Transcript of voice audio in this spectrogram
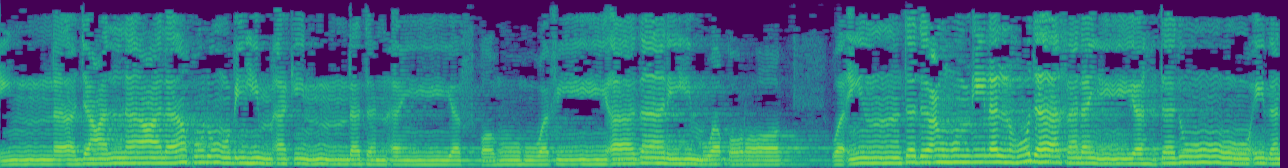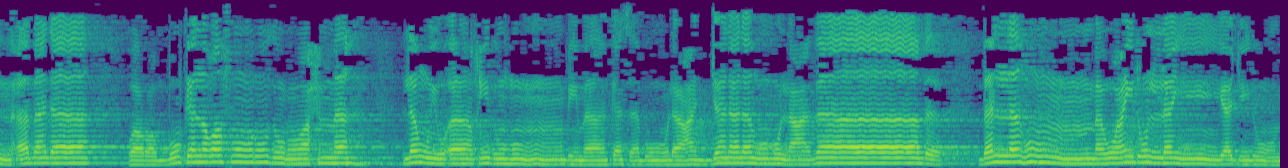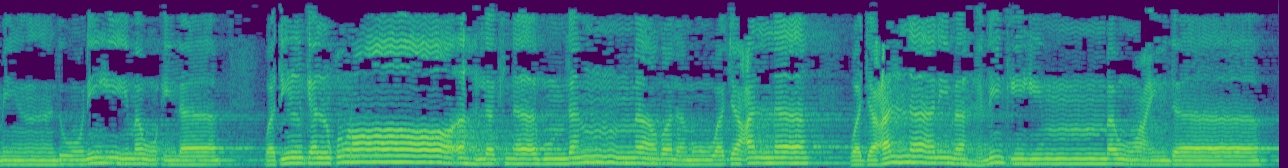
إنا جعلنا على قلوبهم أكندة أن يفقهوه وفي آذانهم وقرا وَإِن تَدْعُهُمْ إِلَى الْهُدَىٰ فَلَن يَهْتَدُوا إِذًا أَبَدًا وَرَبُّكَ الْغَفُورُ ذُو الرَّحْمَةِ لَوْ يُؤَاخِذُهُم بِمَا كَسَبُوا لَعَجَّلَ لَهُمُ الْعَذَابَ بَل لَّهُم مَّوْعِدٌ لَّن يَجِدُوا مِن دُونِهِ مَوْئِلًا وتلك القرى أهلكناهم لما ظلموا وجعلنا, وجعلنا لمهلكهم موعدا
